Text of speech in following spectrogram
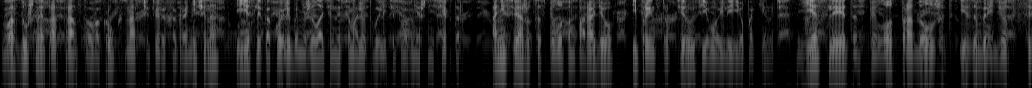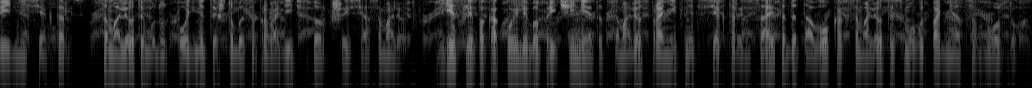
Воздушное пространство вокруг нас четверых ограничено, и если какой-либо нежелательный самолет вылетит во внешний сектор, они свяжутся с пилотом по радио и проинструктируют его или ее покинуть. Если этот пилот продолжит и забредет в средний сектор, самолеты будут подняты, чтобы сопроводить вторгшийся самолет. Если по какой-либо причине этот самолет проникнет в сектор инсайта до того, как самолеты смогут подняться в воздух,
